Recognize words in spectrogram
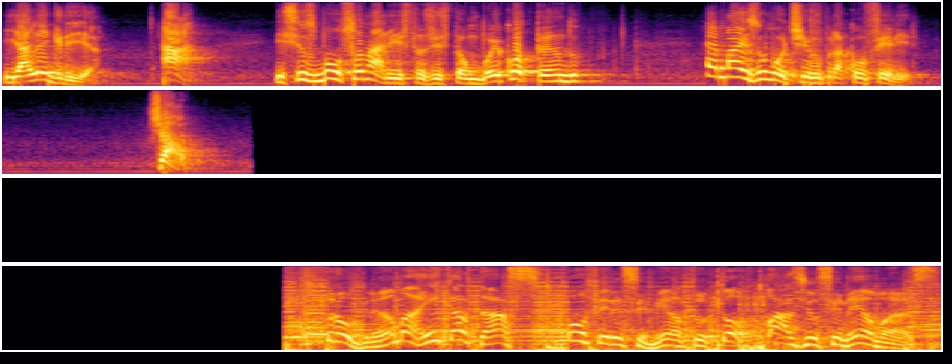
e alegria. Ah, e se os bolsonaristas estão boicotando, é mais um motivo para conferir. Tchau! Programa em cartaz. Oferecimento Topázio Cinemas.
